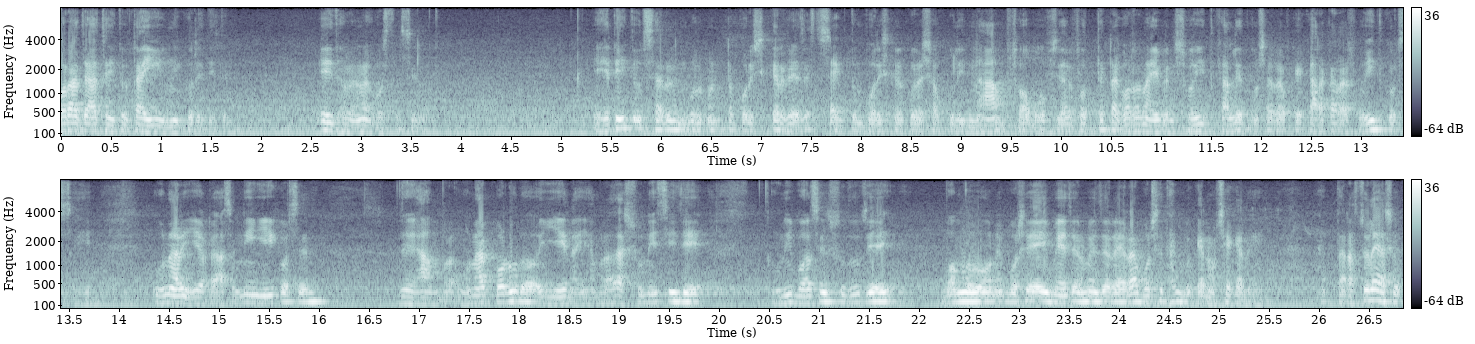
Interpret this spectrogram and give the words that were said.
ওরা যা চাইতো তাই উনি করে দিতেন। এই ধরনের অবস্থা ছিল। এতেই তো স্যার ইনভলভমেন্টটা পরিষ্কার হয়ে যাচ্ছে, একদম পরিষ্কার করে সবগুলি নাম, সব অফিসার প্রত্যেকটা ঘটনা ইভেন শহীদ খালেদ মোশাররফকে কারা কারা শহীদ করছে ওনার ইয়েটা আছে, উনি ইয়ে করছেন যে আমরা ওনার কোনো ইয়ে নাই। আমরা শুনেছি যে উনি বলছেন শুধু যে বঙ্গভবনে বসে, এই মেজর মেজর এরা বসে থাকবে কেন সেখানে? তারা চলে আসুক,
